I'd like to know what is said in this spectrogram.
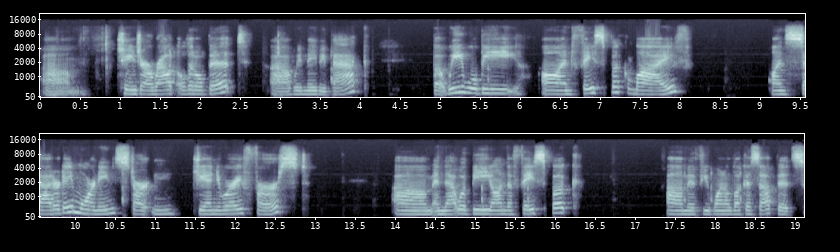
um, change our route a little bit. Uh, we may be back, but we will be on Facebook Live on Saturday morning starting January 1st. Um, and that would be on the Facebook. Um, if you want to look us up, it's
